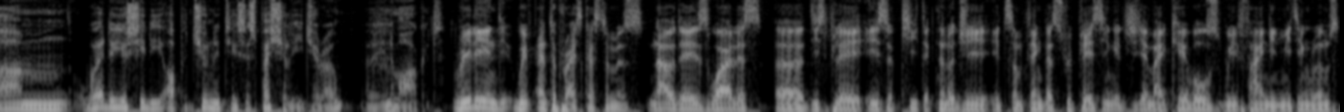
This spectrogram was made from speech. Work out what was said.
Um, where do you see the opportunities, especially Jerome, uh, in the market? Really, in the, with enterprise customers nowadays, wireless uh, display is a key technology. It's something that's replacing HDMI cables we find in meeting rooms.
